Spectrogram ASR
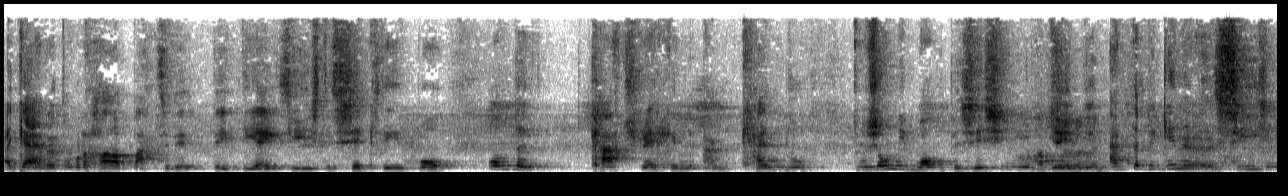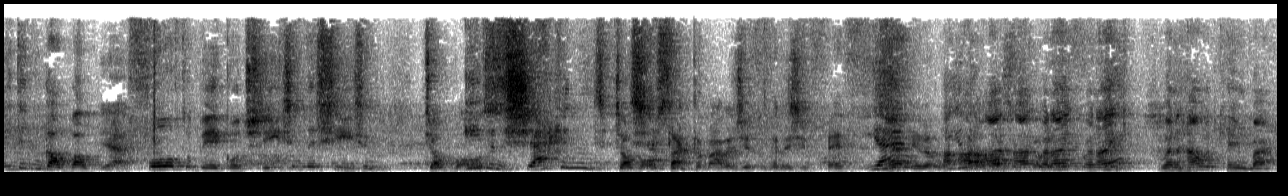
again, I don't want to harp back to the, the, the 80s, the 60s, but under Catrick and, and Kendall, there was only one position. You, you, at the beginning of the season, he didn't go, well, Yeah. fourth will be a good season this season. John Moss. Even second. John Wall second. sacked the manager for finishing fifth. Yeah. You know, I, I, I, I, when I when I when Howard came back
